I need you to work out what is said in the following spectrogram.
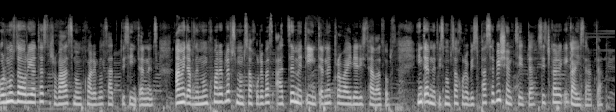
42800 მომხმარებელს აწვდის ინტერნეტს. ამ ეტაპზე მომხმარებლებს მომსახურებას 10-ზე მეტი ინტერნეტ პროვაიდერი სთავაზობს. ინტერნეტის მომსახურების ფასები შემცირდა, სიჩქარე კი გაიზარდა.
